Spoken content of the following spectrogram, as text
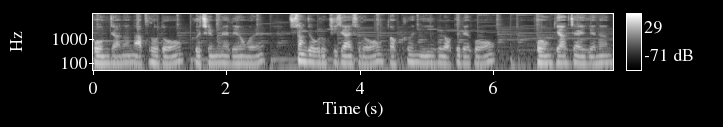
보험자는 앞으로도 그 질문의 내용을 추상적으로 기재할수록 더 큰 이익을 얻게 되고 보험계약자에게는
